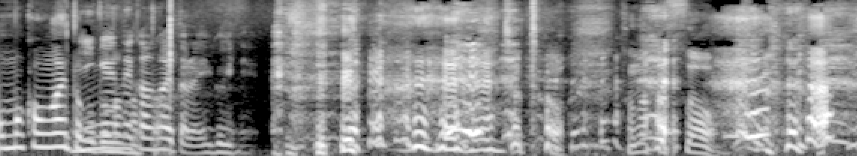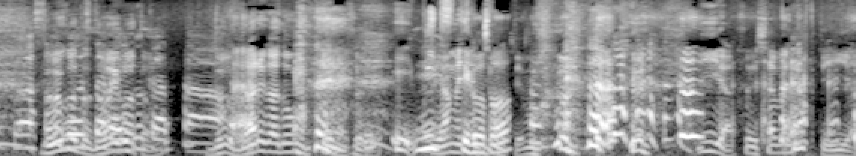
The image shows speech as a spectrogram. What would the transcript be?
んま考えたこと人間でなかった。考えたらえぐいね。ちょっとその発想。どういうこと？どういうこと誰がどうなってんの？それ。え蜜ってこと？いいや それ喋らなくていいや。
